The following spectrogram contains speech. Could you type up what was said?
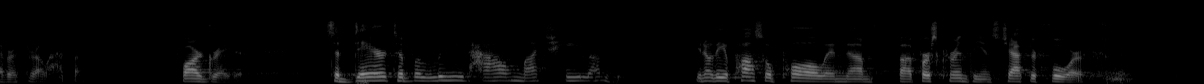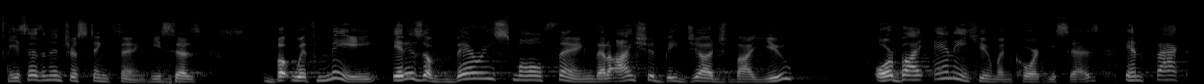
ever throw at them far greater. So dare to believe how much he loves you. You know, the Apostle Paul in um, uh, 1 Corinthians chapter 4, he says an interesting thing. He says, But with me, it is a very small thing that I should be judged by you or by any human court, he says. In fact,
